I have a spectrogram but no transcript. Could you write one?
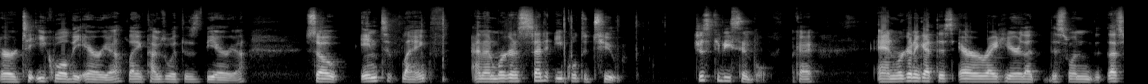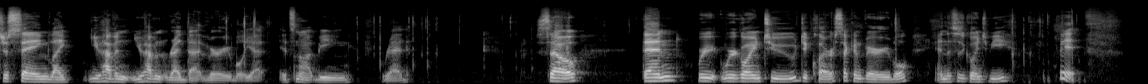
or to equal the area. Length times width is the area. So int length, and then we're going to set it equal to 2, just to be simple, okay? And we're going to get this error right here that this one, that's just saying like you haven't, you haven't read that variable yet. It's not being read. So then we're, we're going to declare a second variable, and this is going to be width.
